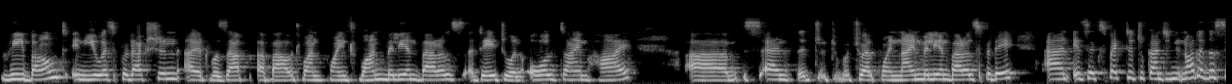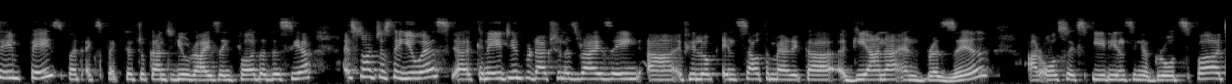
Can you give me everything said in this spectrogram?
rebound in U.S. production. Uh, it was up about 1.1 million barrels a day to an all-time high. Um, and 12.9 million barrels per day. And it's expected to continue, not at the same pace, but expected to continue rising further this year. It's not just the US, uh, Canadian production is rising. Uh, if you look in South America, Guyana and Brazil are also experiencing a growth spurt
